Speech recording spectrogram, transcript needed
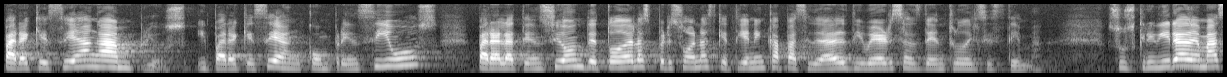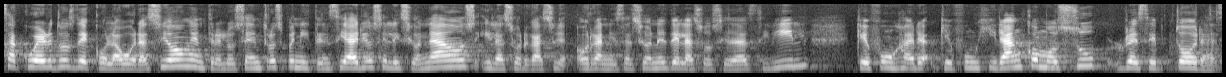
para que sean amplios y para que sean comprensivos para la atención de todas las personas que tienen capacidades diversas dentro del sistema. Suscribir además acuerdos de colaboración entre los centros penitenciarios seleccionados y las organizaciones de la sociedad civil que, fungirán como subreceptoras.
